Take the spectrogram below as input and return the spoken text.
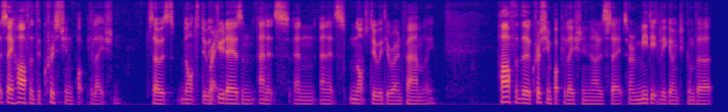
let's say half of the Christian population. So it's not to do with right. Judaism and it's and, and it's not to do with your own family. Half of the Christian population in the United States are immediately going to convert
